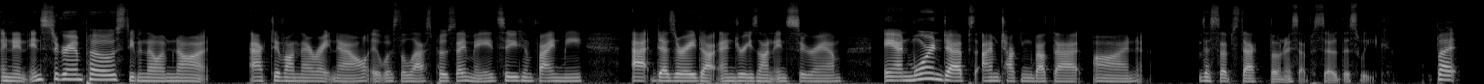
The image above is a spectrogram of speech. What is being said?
in an Instagram post, even though I'm not active on there right now. It was the last post I made. So you can find me at Desiree.endres on Instagram. And more in depth, I'm talking about that on the Substack bonus episode this week. But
